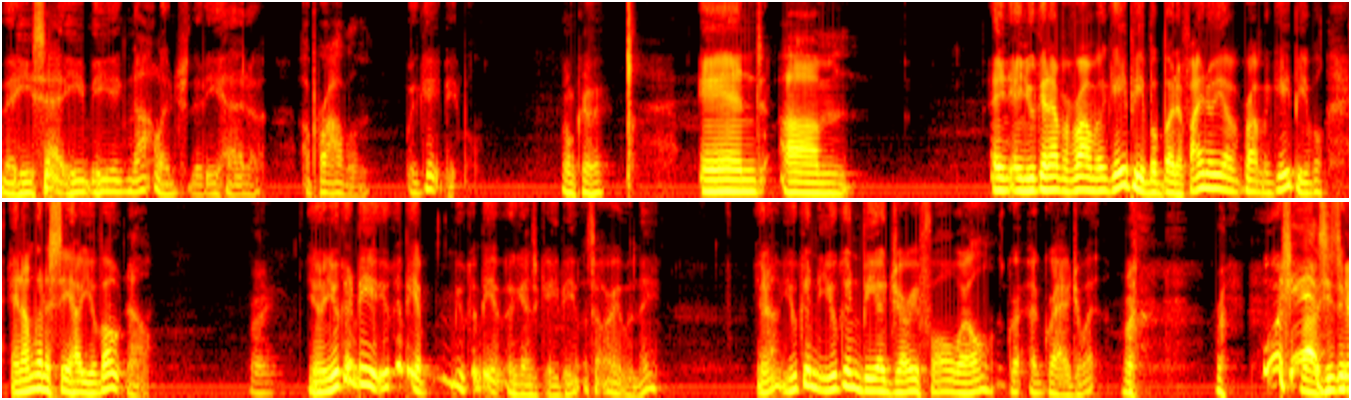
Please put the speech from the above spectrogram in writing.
that he said he, he acknowledged that he had a, a problem with gay people. Okay. and um, and and you can have a problem with gay people, but if I know you have a problem with gay people, and I'm going to see how you vote now, Right. you know, you can be you can be a you can be against gay people. It's all right with me. You know, you can you can be a Jerry Falwell gra- a graduate. Right. Well, she Right. is. He's a Yeah.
